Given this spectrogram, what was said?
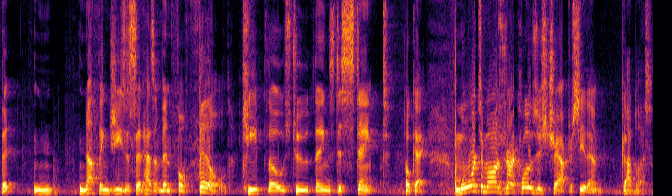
that n- nothing Jesus said hasn't been fulfilled. Keep those two things distinct. Okay, more tomorrow as we try to close this chapter. See you then. God bless.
